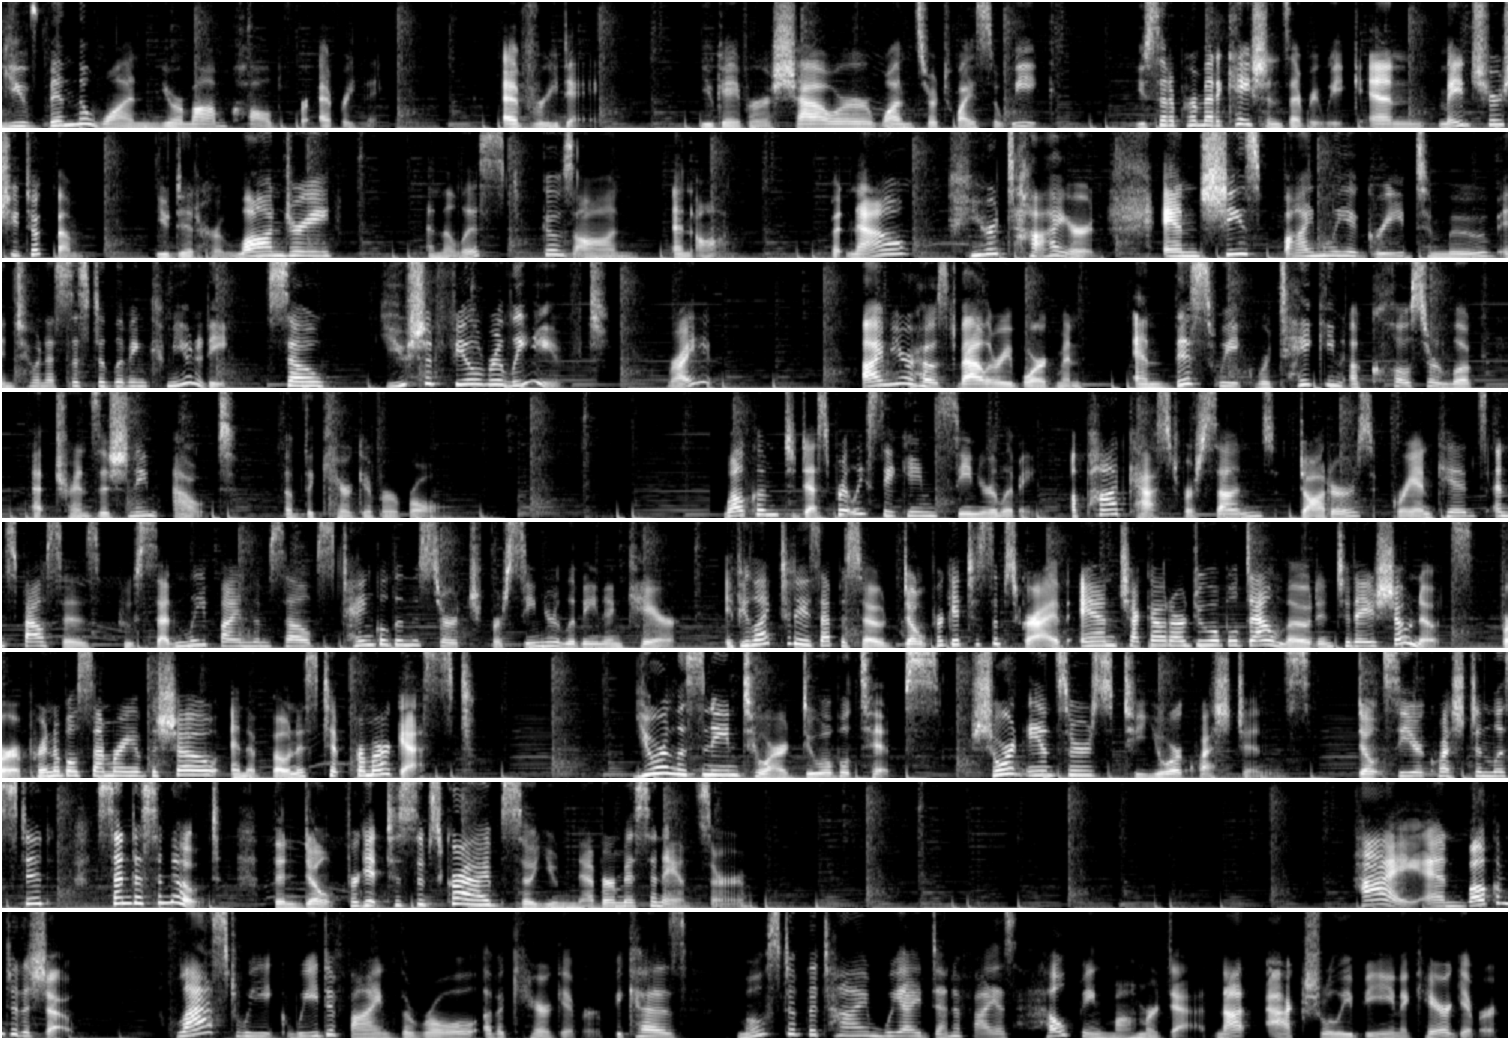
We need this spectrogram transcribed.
You've been the one your mom called for everything, every day. You gave her a shower once or twice a week. You set up her medications every week and made sure she took them. You did her laundry, and the list goes on and on. But now you're tired, and she's finally agreed to move into an assisted living community. So you should feel relieved, right? I'm your host, Valerie Borgman, and this week we're taking a closer look at transitioning out of the caregiver role. Welcome to Desperately Seeking Senior Living, a podcast for sons, daughters, grandkids, and spouses who suddenly find themselves tangled in the search for senior living and care. If you like today's episode, don't forget to subscribe and check out our doable download in today's show notes for a printable summary of the show and a bonus tip from our guest. You're listening to our doable tips, short answers to your questions. Don't see your question listed? Send us a note. Then don't forget to subscribe so you never miss an answer. Hi, and welcome to the show. Last week, we defined the role of a caregiver because most of the time we identify as helping mom or dad, not actually being a caregiver.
